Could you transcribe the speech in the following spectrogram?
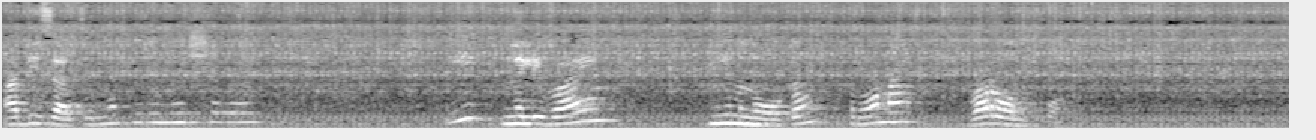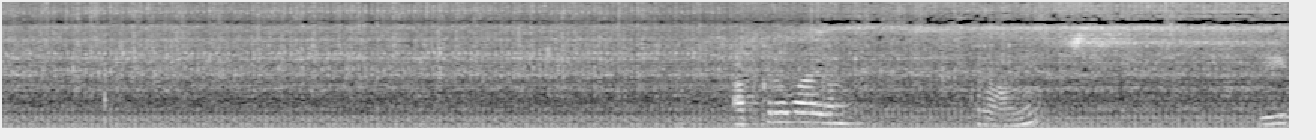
обязательно перемешиваем и наливаем немного прямо в воронку. Открываем краник и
